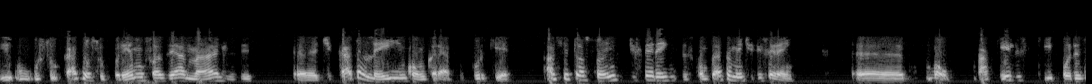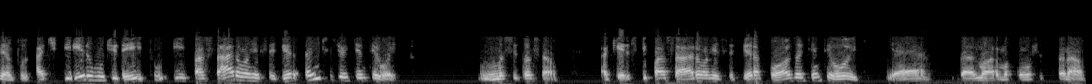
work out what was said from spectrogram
o, o, cabe ao Supremo fazer análise uh, de cada lei em concreto, por quê? Há situações diferentes, completamente diferentes. bom, aqueles que, por exemplo, adquiriram o direito e passaram a receber antes de 88, uma situação. Aqueles que passaram a receber após 88, que é da norma constitucional.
